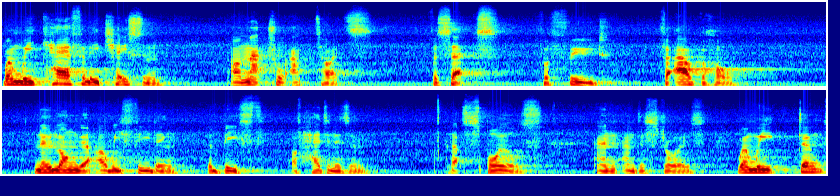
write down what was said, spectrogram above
When we carefully chasten our natural appetites for sex, for food, for alcohol, no longer are we feeding the beast of hedonism that spoils and, and destroys. When we don't,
